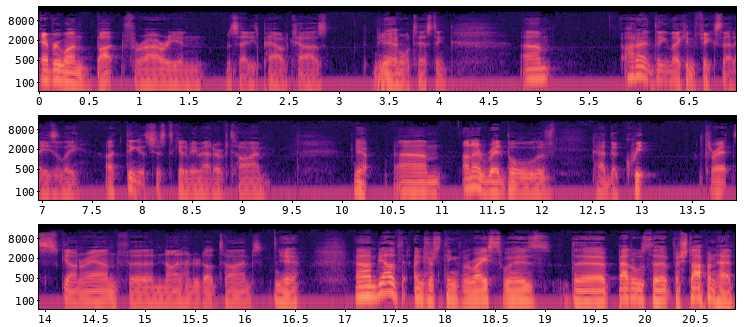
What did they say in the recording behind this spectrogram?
everyone but Ferrari and Mercedes powered cars need Yeah. more testing. Um, I don't think they can fix that easily. I think it's just going to be a matter of time. Yeah. Um, I know Red Bull have had the quit threats going around for 900 odd times. Yeah. Um, the other th- interesting thing from the race was the battles that Verstappen had.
